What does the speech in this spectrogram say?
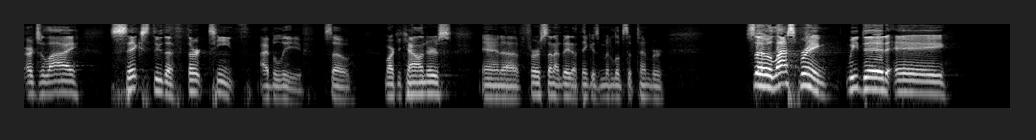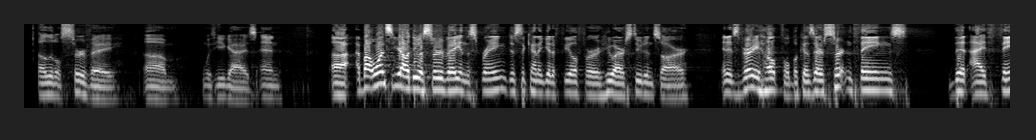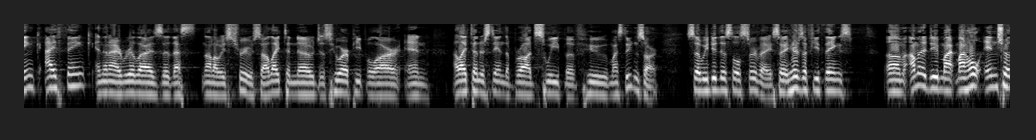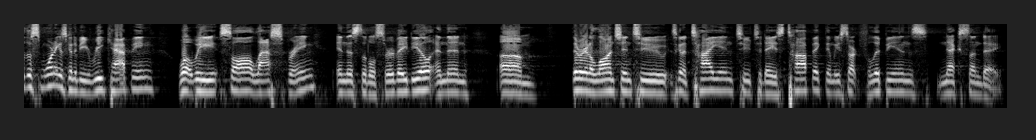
are July 6th through the 13th, I believe. So mark your calendars. And uh, first sun update, I think, is middle of September. So last spring, we did a, a little survey um, with you guys. And uh, about once a year, I'll do a survey in the spring just to kind of get a feel for who our students are. And it's very helpful because there are certain things that I think I think, and then I realize that that's not always true. So I like to know just who our people are, and I like to understand the broad sweep of who my students are. So we do this little survey. So here's a few things. Um, I'm going to do my, my whole intro this morning is going to be recapping what we saw last spring in this little survey deal, and then um, then we're going to launch into it's going to tie into today's topic. Then we start Philippians next Sunday.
